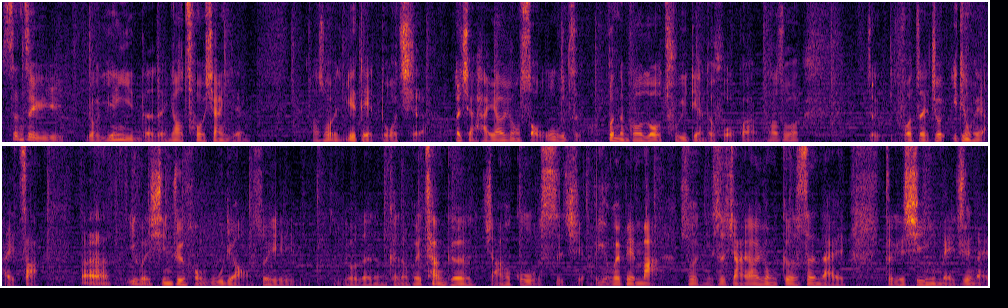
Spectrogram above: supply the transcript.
甚至于有烟瘾的人要抽香烟，他说也得躲起来，而且还要用手捂着，不能够露出一点的火光。他说这否则就一定会挨炸。那因为行军很无聊，所以有的人可能会唱歌，想要鼓舞士气，也会被骂说你是想要用歌声来这个吸引美军来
